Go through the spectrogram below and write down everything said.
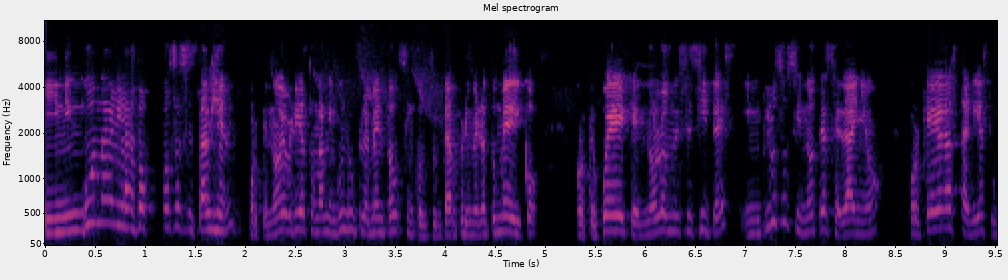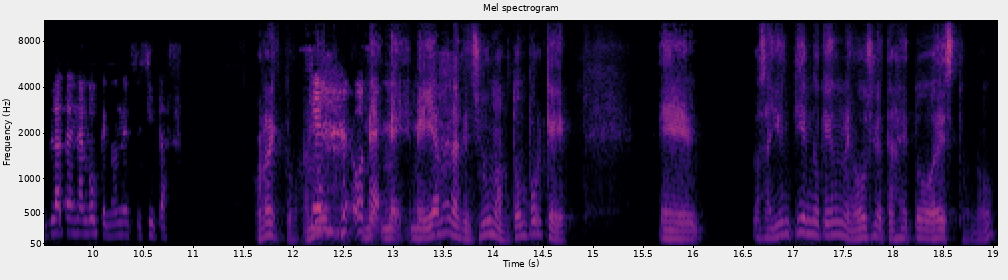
Y ninguna de las dos cosas está bien, porque no deberías tomar ningún suplemento sin consultar primero a tu médico, porque puede que no lo necesites, incluso si no te hace daño, ¿por qué gastarías tu plata en algo que no necesitas? Correcto. A mí me, llama la atención un montón porque eh, o sea, yo entiendo que hay un negocio detrás de todo esto, ¿no?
